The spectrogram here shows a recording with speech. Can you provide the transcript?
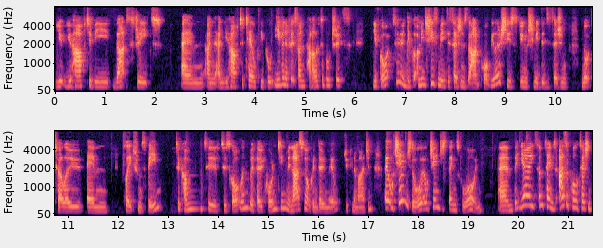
You, you have to be that straight um, and, and you have to tell people, even if it's unpalatable truths, you've got to. And you've got, I mean, she's made decisions that aren't popular. She's, you know, she made the decision not to allow um, flights from Spain to come to, to Scotland without quarantine. I mean, that's not going down well, as you can imagine. It'll change though. It'll change as things go on. Um, but yeah, sometimes as a politician,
